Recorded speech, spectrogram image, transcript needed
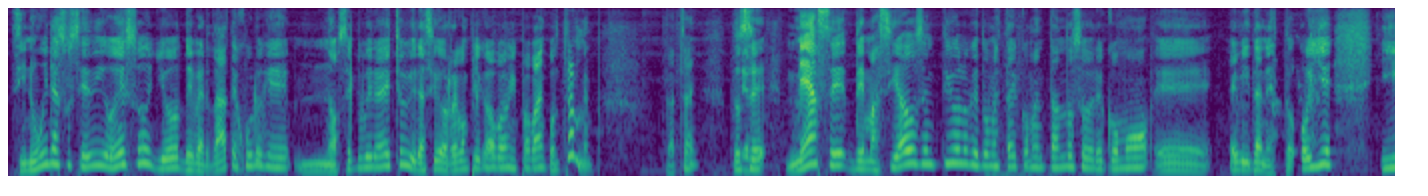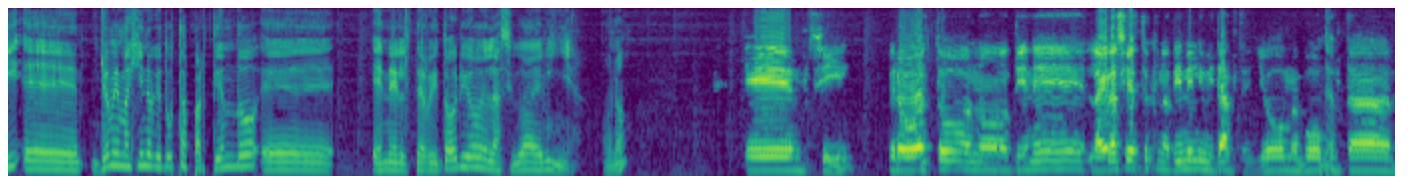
Si no hubiera sucedido eso, yo de verdad te juro que no sé qué hubiera hecho, hubiera sido re complicado para mis papás encontrarme. ¿Cachai? Entonces, me hace demasiado sentido lo que tú me estás comentando sobre cómo eh, evitan esto. Oye, y eh, yo me imagino que tú estás partiendo eh, en el territorio de la ciudad de Viña, ¿o no? sí, pero esto no tiene, la gracia de esto es que no tiene limitantes. Yo me puedo juntar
